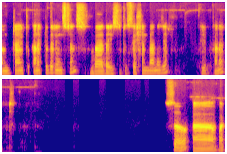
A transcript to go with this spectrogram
I'm trying to connect to that instance via the EC2 session manager. Click connect. So uh, what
